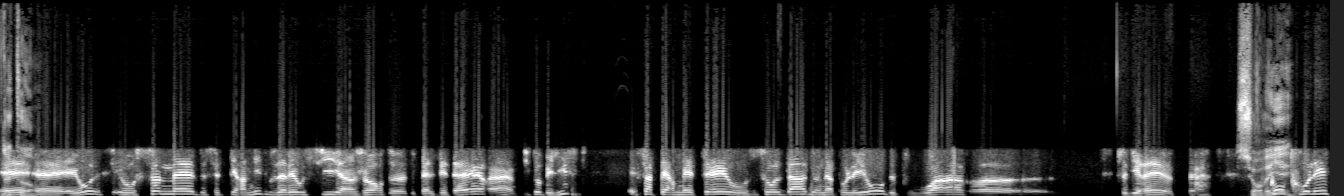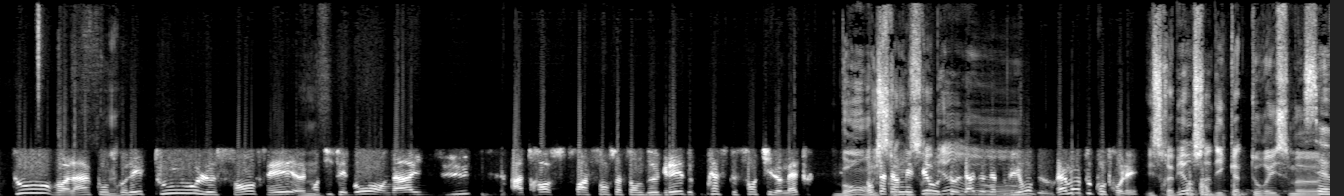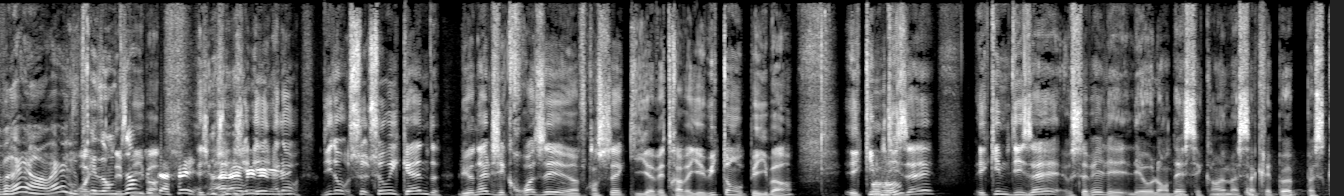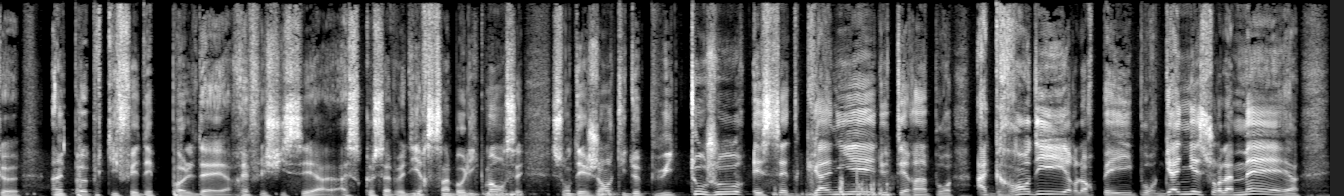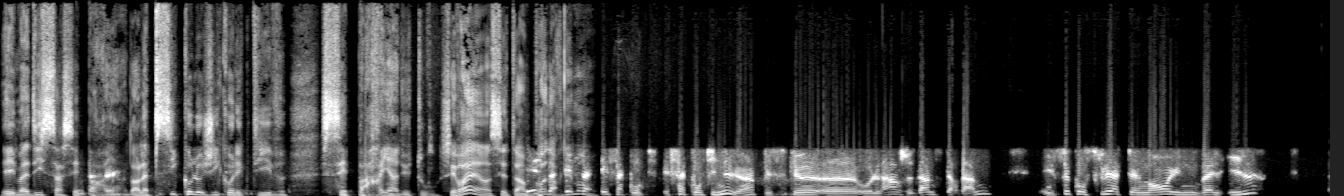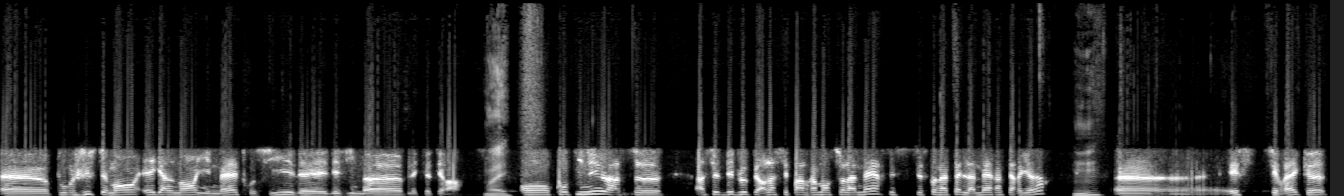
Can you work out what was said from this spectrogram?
Et, euh, et au, et au sommet de cette pyramide, vous avez aussi un genre de, de belvédère, hein, un petit obélisque. Et ça permettait aux soldats de Napoléon de pouvoir, euh, je dirais, euh, Surveillé. contrôler tout, voilà, contrôler tout le centre. Et euh, Mm. quand il fait beau, on a une vue à 3- 360 degrés de presque 100 km. Bon, Donc ça serait- permettait aux soldats de au- Napoléon de vraiment tout contrôler. Il serait bien au syndicat de tourisme. euh, C'est vrai, hein, ouais, il présente bien. Tout à fait. Et Ah, j'ai- oui, et oui, oui. alors, dis donc, ce, ce week-end, Lionel, j'ai croisé un Français qui avait travaillé 8 ans aux Pays-Bas et qui me Mhm. disait. Et qui me disait, vous savez, les, les Hollandais, c'est quand même un sacré peuple, parce que un peuple qui fait des polders, réfléchissez à, à ce que ça veut dire symboliquement. Ce sont des gens qui, depuis toujours, essaient de gagner du terrain pour agrandir leur pays, pour gagner sur la mer. Et il m'a dit, ça, c'est pas rien. Dans la psychologie collective, c'est pas rien du tout. C'est vrai, hein, c'est un Et bon ça, argument. ça, et ça et ça continue, hein, puisque euh, au large d'Amsterdam, il se construit actuellement une nouvelle île euh, pour justement également y mettre aussi des, des immeubles, etc. Ouais. On continue à se, à se développer. Alors là, c'est pas vraiment sur la mer, c'est c'est ce qu'on appelle la mer intérieure. Hmm. Euh, et c'est vrai que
